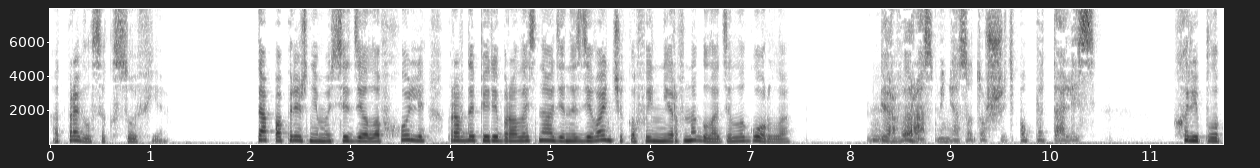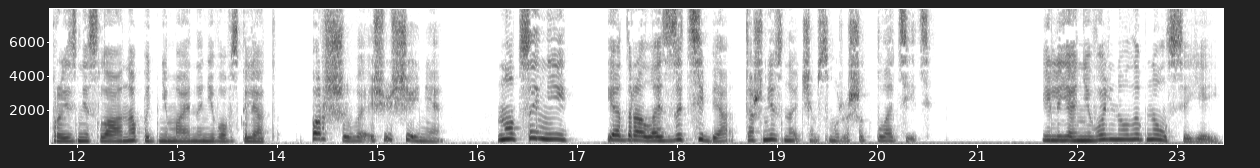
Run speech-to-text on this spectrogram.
Отправился к Софье. Та по-прежнему сидела в холле, правда, перебралась на один из диванчиков и нервно гладила горло. «Первый раз меня задушить попытались», — хрипло произнесла она, поднимая на него взгляд. паршивое ощущение. Но цени, я дралась за тебя, даже не знаю, чем сможешь отплатить. Илья невольно улыбнулся ей.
